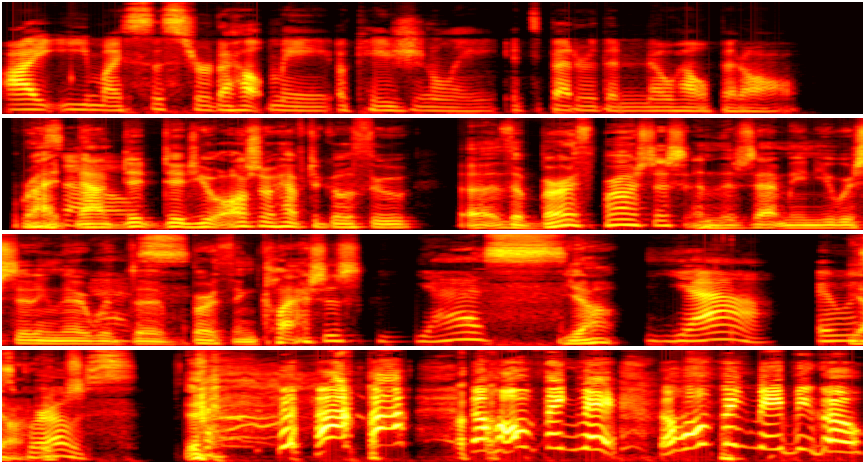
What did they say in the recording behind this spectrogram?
i.e., my sister, to help me occasionally, it's better than no help at all. Right. Now, did, did you also have to go through uh, the birth process? And does that mean you were sitting there with the birthing classes? Yes. Yeah. Yeah. It was Yeah, gross. the whole thing made the whole thing made me go,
